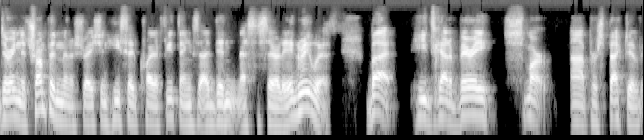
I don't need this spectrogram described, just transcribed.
during the Trump administration, he said quite a few things that I didn't necessarily agree with, but he's got a very smart uh, perspective,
